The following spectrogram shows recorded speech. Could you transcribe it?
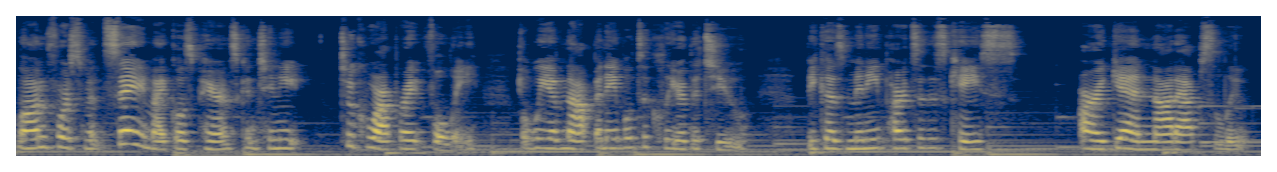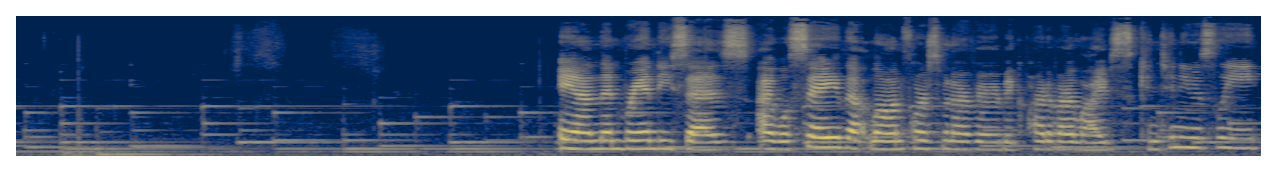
Law enforcement say Michael's parents continue to cooperate fully, but we have not been able to clear the two because many parts of this case are again not absolute. And then Brandy says, I will say that law enforcement are a very big part of our lives continuously,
